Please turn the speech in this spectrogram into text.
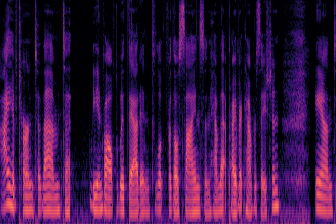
I have turned to them to be involved with that and to look for those signs and have that private conversation. And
